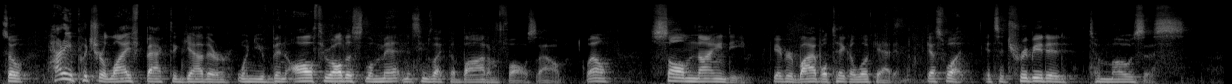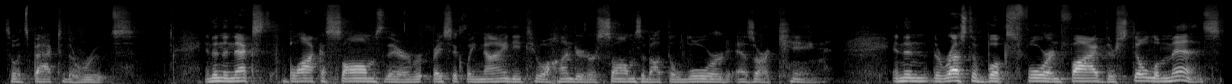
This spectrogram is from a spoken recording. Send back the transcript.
So, how do you put your life back together when you've been all through all this lament and it seems like the bottom falls out? Well, Psalm 90. If you have your Bible, take a look at it. Guess what? It's attributed to Moses. So it's back to the roots. And then the next block of Psalms there, basically 90 to 100, are Psalms about the Lord as our King. And then the rest of books four and five, there's still laments,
